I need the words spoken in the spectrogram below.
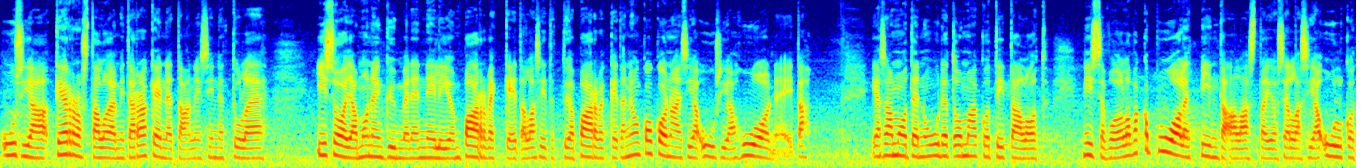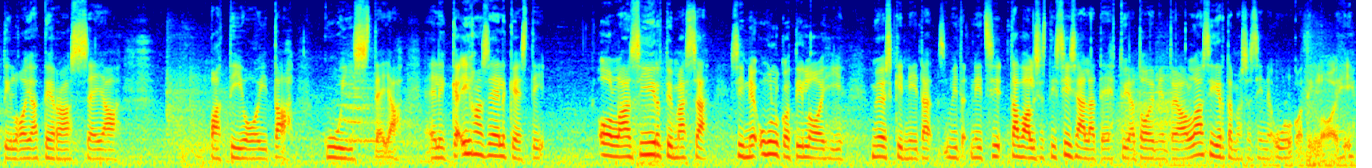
uusia kerrostaloja, mitä rakennetaan, niin sinne tulee isoja monen kymmenen neliön parvekkeita, lasitettuja parvekkeita. Ne on kokonaisia uusia huoneita. Ja samoin uudet omakotitalot, niissä voi olla vaikka puolet pinta-alasta jo sellaisia ulkotiloja, terasseja, patioita, kuisteja. Eli ihan selkeästi ollaan siirtymässä sinne ulkotiloihin myöskin niitä, niitä tavallisesti sisällä tehtyjä toimintoja ollaan siirtämässä sinne ulkotiloihin.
